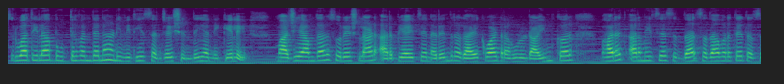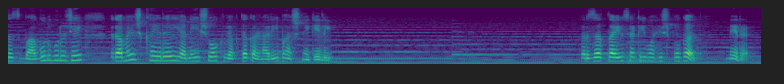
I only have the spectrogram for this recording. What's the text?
सुरुवातीला बुद्धवंदना आणि विधी संजय शिंदे यांनी केले. माजी आमदार सुरेश लाड आरपीआयचे नरेंद्र गायकवाड राहुल डाळिंबकर भारत आर्मीचे सिद्धार्थ सदावर्ते तसंच बागुल गुरुजी रमेश खैरे यांनी शोक व्यक्त करणारी भाषणे केली. कर्जत लाईव्हसाठी महेश भगत नेरळ.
